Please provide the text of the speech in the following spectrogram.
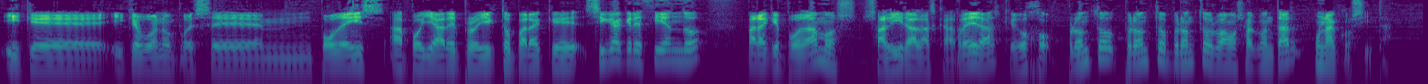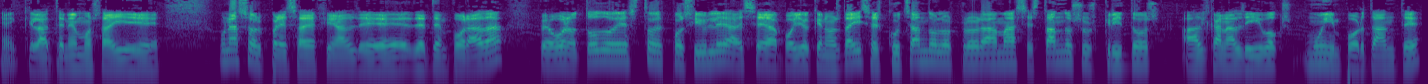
y que, y que bueno, pues eh, podéis apoyar el proyecto para que siga creciendo, para que podamos salir a las carreras, que ojo, pronto, pronto, pronto os vamos a contar una cosita. ¿Eh? que la tenemos ahí, eh, una sorpresa de final de, temporada. Pero bueno, todo esto es posible a ese apoyo que nos dais, escuchando los programas, estando suscritos al canal de Evox, muy importante,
